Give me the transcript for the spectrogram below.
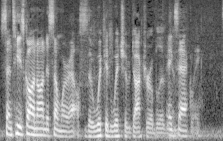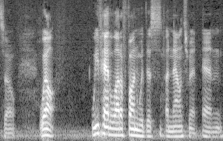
since he's gone on to somewhere else. The Wicked Witch of Doctor Oblivion. Exactly. So, well, we've had a lot of fun with this announcement, and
